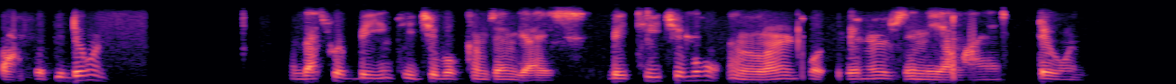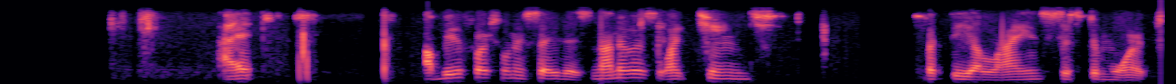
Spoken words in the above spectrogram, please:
stop what you're doing. And that's where being teachable comes in, guys. Be teachable and learn what winners in the alliance are doing. I I'll be the first one to say this. None of us like change, but the alliance system works.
